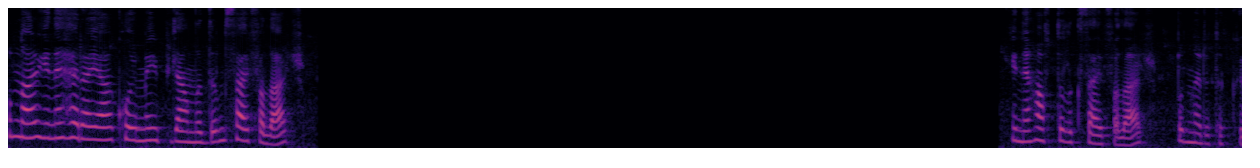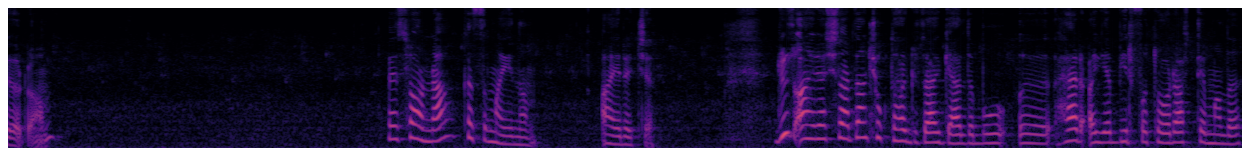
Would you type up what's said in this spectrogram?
Bunlar yine her aya koymayı planladığım sayfalar. Yine haftalık sayfalar. Bunları takıyorum. Ve sonra Kasım ayının ayrıcı. Düz ayraçlardan çok daha güzel geldi bu e, her aya bir fotoğraf temalı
